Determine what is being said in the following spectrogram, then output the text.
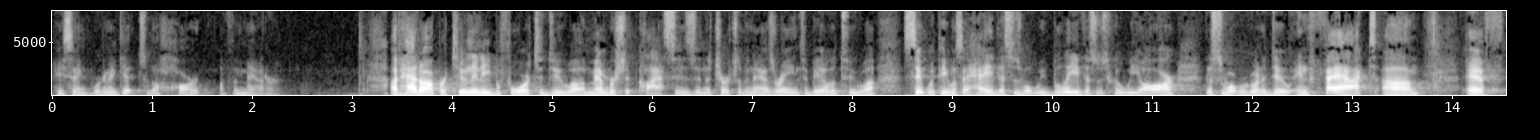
He's saying, we're going to get to the heart of the matter. I've had opportunity before to do uh, membership classes in the Church of the Nazarene, to be able to uh, sit with people and say, hey, this is what we believe, this is who we are, this is what we're going to do. In fact, um, if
